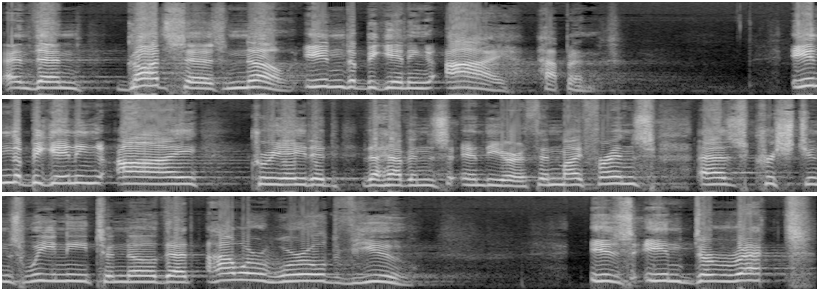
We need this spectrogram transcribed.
And then God says, No, in the beginning I happened. In the beginning I created the heavens and the earth. And my friends, as Christians, we need to know that our worldview is in direct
